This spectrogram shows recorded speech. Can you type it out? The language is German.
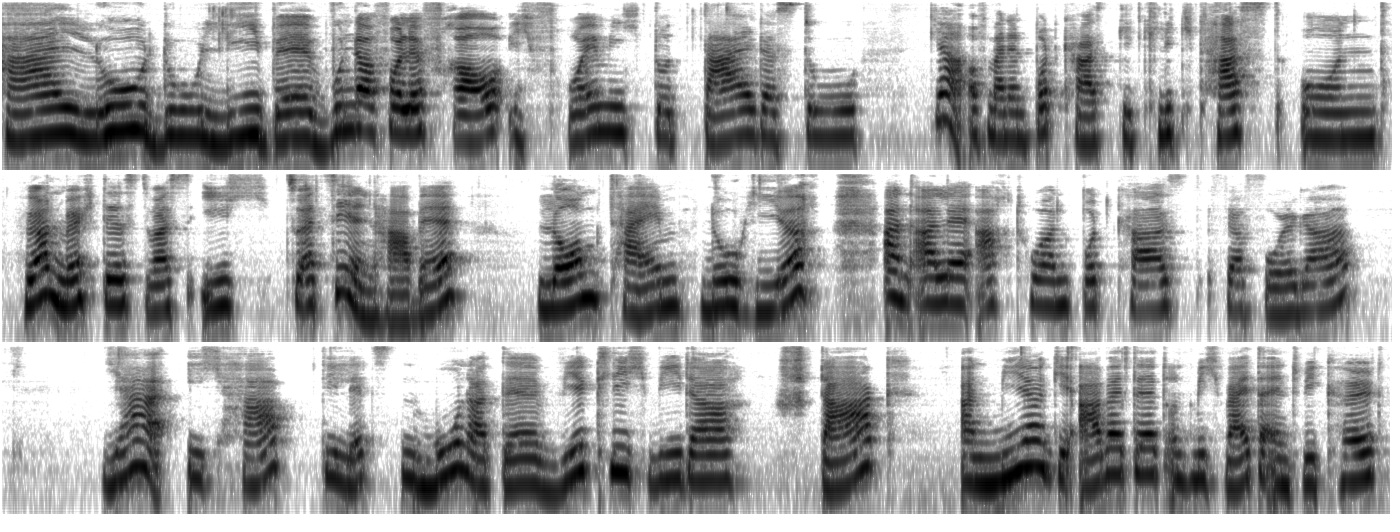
Hallo, du liebe, wundervolle Frau. Ich freue mich total, dass du ja auf meinen Podcast geklickt hast und hören möchtest, was ich zu erzählen habe. Long time no here an alle Achthorn Podcast Verfolger. Ja, ich habe die letzten Monate wirklich wieder stark an mir gearbeitet und mich weiterentwickelt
